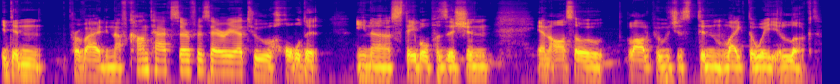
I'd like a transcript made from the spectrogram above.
It didn't provide enough contact surface area to hold it in a stable position. And also, a lot of people just didn't like the way it looked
